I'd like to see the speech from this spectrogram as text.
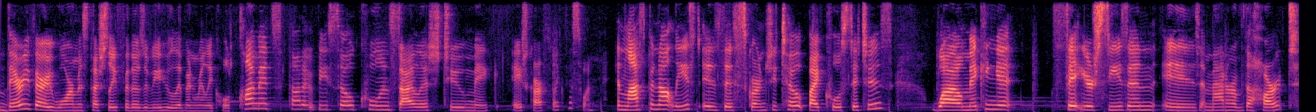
very, very warm, especially for those of you who live in really cold climates. Thought it would be so cool and stylish to make a scarf like this one. And last but not least is this scrunchie tote by Cool Stitches. While making it fit your season is a matter of the heart.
